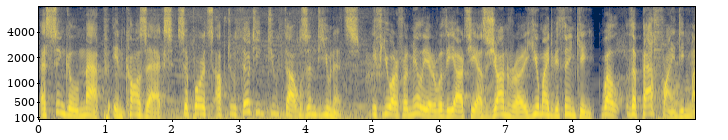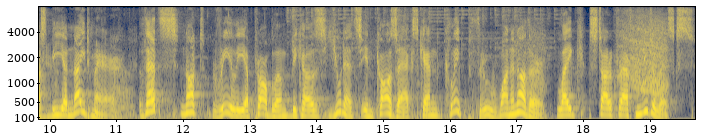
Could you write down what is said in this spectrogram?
A single map in Cossacks supports up to 32,000 units. If you are familiar with the RTS genre, you might be thinking, well, the pathfinding must be a nightmare. That's not really a problem because units in Cossacks can clip through one another, like StarCraft Mutalisks.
